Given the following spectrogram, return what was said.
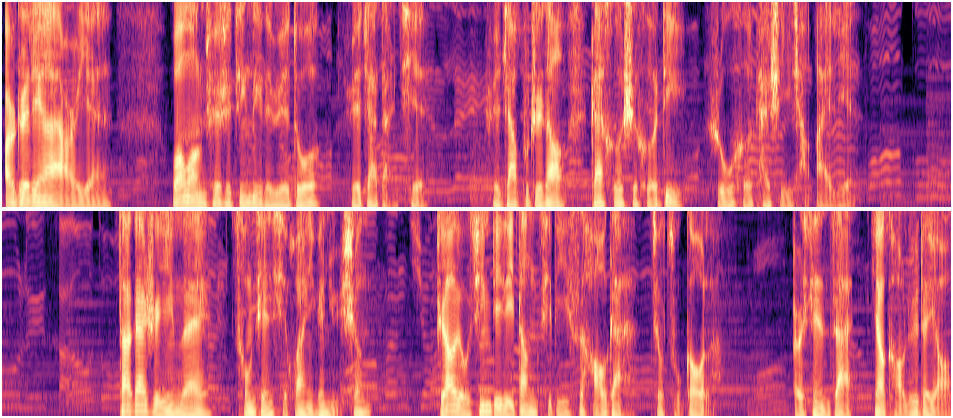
而对恋爱而言，往往却是经历的越多，越加胆怯，越加不知道该何时何地如何开始一场爱恋。大概是因为从前喜欢一个女生，只要有心底里荡起的一丝好感就足够了。而现在要考虑的有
